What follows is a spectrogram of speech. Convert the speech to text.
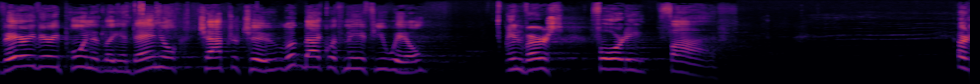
very, very pointedly in Daniel chapter 2, look back with me if you will, in verse 45. Or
